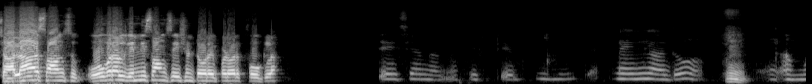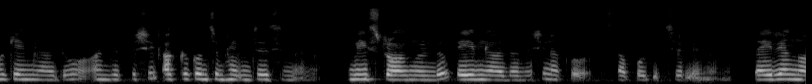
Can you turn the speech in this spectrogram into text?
చాలా సాంగ్స్ ఓవరాల్ ఎన్ని సాంగ్స్ వేసి ఉంటారు ఇప్పటివరకు ఫోక్ లా చేశాను అన్న ఫిఫ్టీ ఏం కాదు. ఉమ్, అమ్మకేం కాదు అని చెప్పేసి అక్క కొంచెం హెల్ప్ చేసింది అన్న బీ స్ట్రాంగ్ ఉండు ఏం కాదు అనేసి నాకు సపోర్ట్ ఇచ్చేళ్ళింది అన్న ధైర్యంగా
